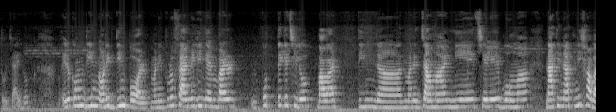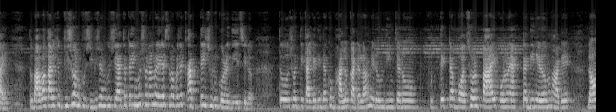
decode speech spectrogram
তো যাই হোক। এরকম দিন, অনেক দিন পর মানে পুরো ফ্যামিলি মেম্বার প্রত্যেকে ছিল, বাবার তিন মানে জামাই, মেয়ে, ছেলে, বৌমা, নাতি, নাতনি সবাই। তো বাবা কালকে ভীষণ খুশি ভীষণ খুশি। এতটা ইমোশনাল হয়ে গেছিল বাবা যে কাঁদতেই শুরু করে দিয়েছিল। তো সত্যি কালকে দিনটা খুব ভালো কাটালাম। এরকম দিন যেন প্রত্যেকটা বছর পায় কোনো একটা দিন এরকম ভাবে। লং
